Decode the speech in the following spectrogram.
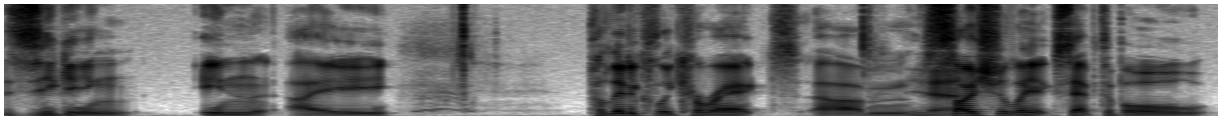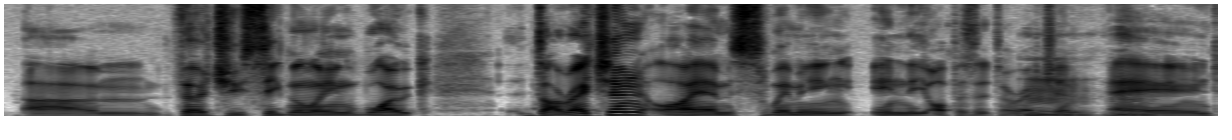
zigging in a politically correct, um, Yeah. socially acceptable, um, virtue signaling, woke direction, I am swimming in the opposite direction. And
